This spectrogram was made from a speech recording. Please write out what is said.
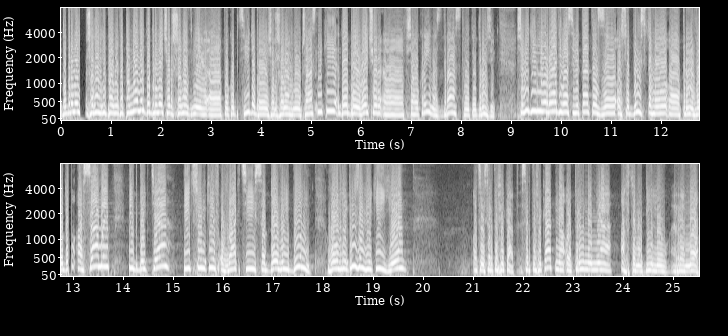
Добрий вечір, шановні пані та панове. Добрий вечір, шановні е, покупці. Добрий вечір, шановні учасники. Добрий вечір, е, вся Україна. Здравствуйте, друзі. Сьогодні ми раді вас вітати з особистого е, приводу, а саме підбиття підсумків в акції Садовий бум, головним призом, в якій є оцей сертифікат. Сертифікат на отримання автомобілю Рено.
